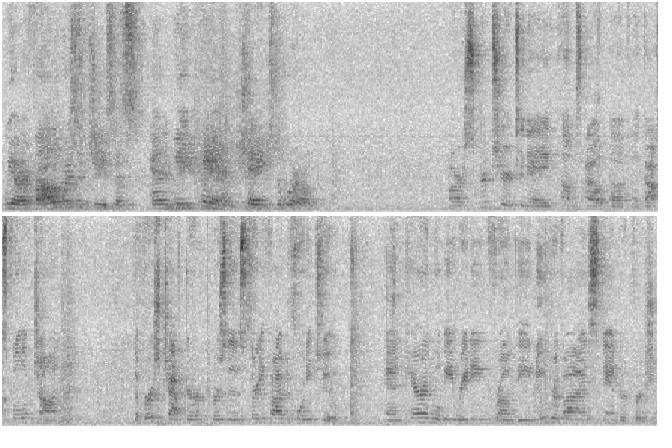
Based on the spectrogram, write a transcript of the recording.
We are followers of Jesus, and we can change the world. Our scripture today comes out of the Gospel of John, the first chapter, verses 35 to 42. And Karen will be reading from the New Revised Standard Version.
